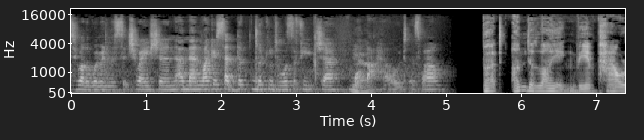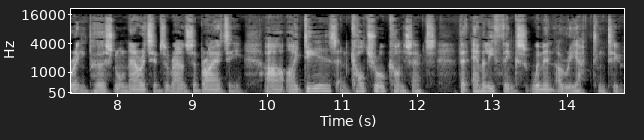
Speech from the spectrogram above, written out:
to other women in the situation, and then like I said, the, looking towards the future, what Yeah. that held as well. But underlying the empowering personal narratives around sobriety are ideas and cultural concepts that Emily thinks women are reacting to.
